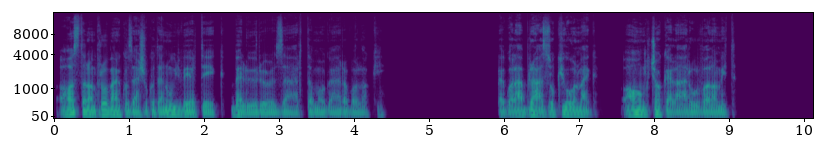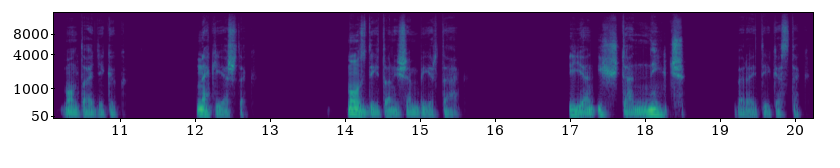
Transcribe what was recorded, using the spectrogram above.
A hasztalan próbálkozások után úgy vélték, belülről zárta magára valaki. Legalább rázzuk jól meg, a hang csak elárul valamit, mondta egyikük. Nekiestek. Mozdítani sem bírták. Ilyen Isten nincs, verejtékeztek.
